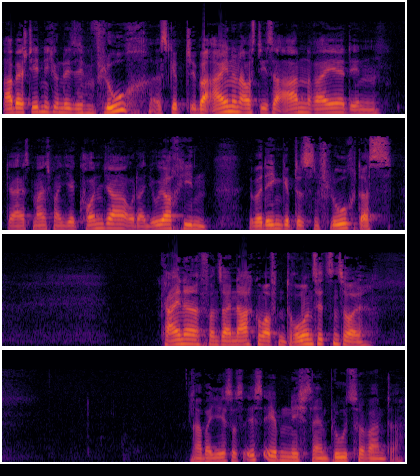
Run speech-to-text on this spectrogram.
Aber er steht nicht unter diesem Fluch. Es gibt über einen aus dieser Ahnenreihe, den der heißt manchmal Jekonja oder Joachim. Über den gibt es einen Fluch, dass keiner von seinen Nachkommen auf dem Thron sitzen soll. Aber Jesus ist eben nicht sein Blutsverwandter.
